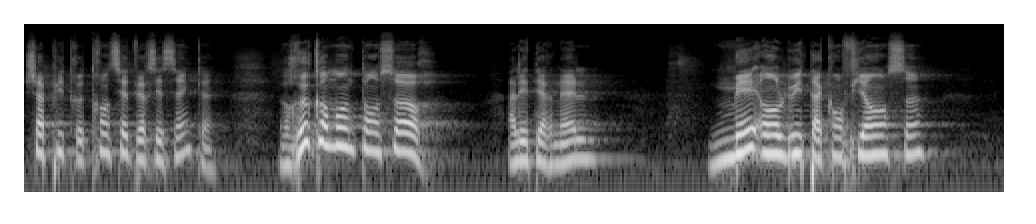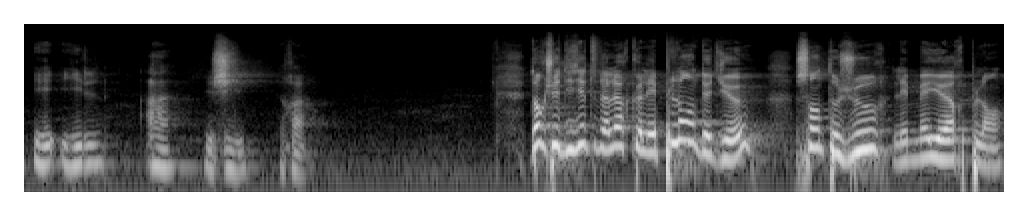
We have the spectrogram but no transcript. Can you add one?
chapitre 37, verset 5. Recommande ton sort à l'Éternel, mets en lui ta confiance et il agira. Donc je disais tout à l'heure que les plans de Dieu sont toujours les meilleurs plans.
